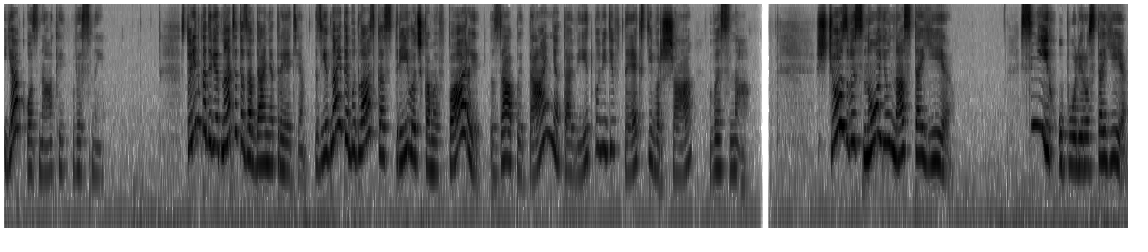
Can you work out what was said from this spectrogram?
як ознаки весни. Сторінка 19, завдання 3. З'єднайте, будь ласка, стрілочками в пари запитання та відповіді в тексті верша Весна. Що з весною настає? Сніг у полі розтає.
